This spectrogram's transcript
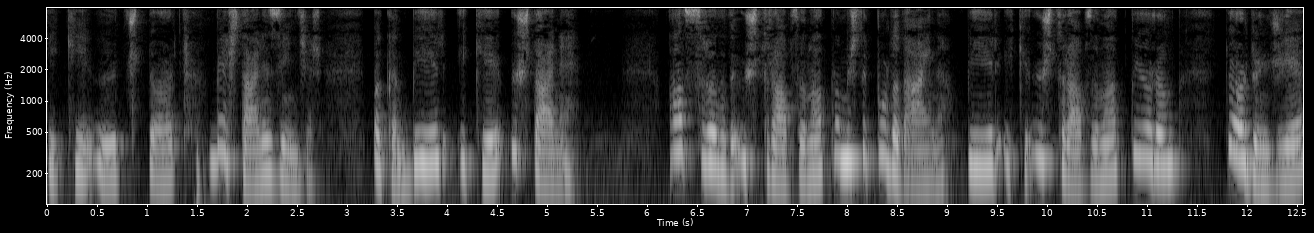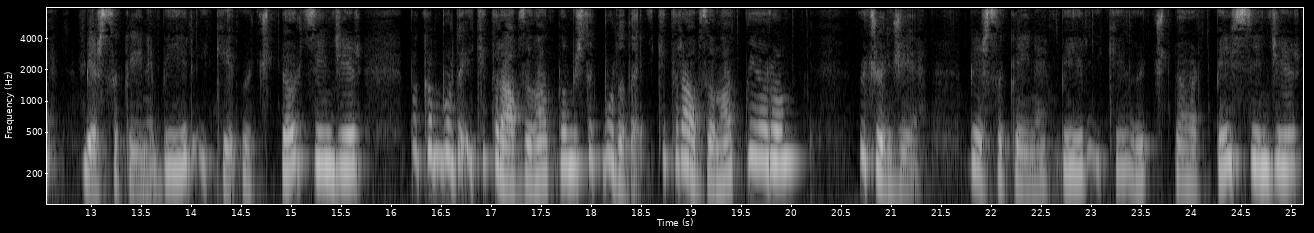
2, 3, 4, 5 tane zincir. Bakın 1, 2, 3 tane. Alt sırada da 3 trabzan atlamıştık. Burada da aynı. 1, 2, 3 trabzan atlıyorum. Dördüncüye bir sık iğne. 1, 2, 3, 4 zincir. Bakın burada 2 trabzan atlamıştık. Burada da 2 trabzan atlıyorum. Üçüncüye bir sık iğne. 1 2 3 4 5 zincir.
